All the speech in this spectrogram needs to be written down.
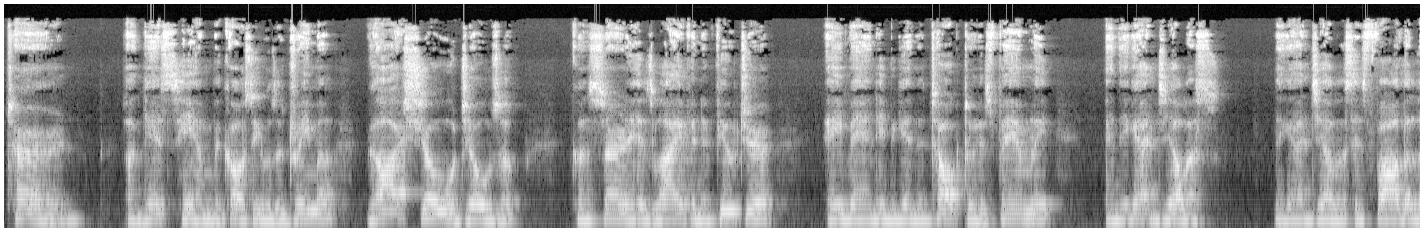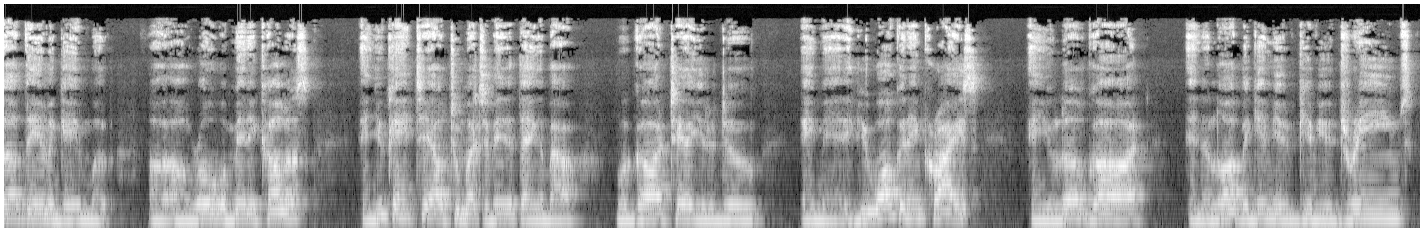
turned against him because he was a dreamer. God showed Joseph concerning his life in the future. Amen. He began to talk to his family and they got jealous. They got jealous. His father loved him and gave him a, a, a robe of many colors and you can't tell too much of anything about what God tell you to do. Amen. If you're walking in Christ and you love God and the Lord begin to give you dreams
